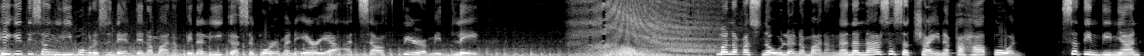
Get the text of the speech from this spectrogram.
Higit isang libong residente naman ang pinalika sa Gorman area at South Pyramid Lake. Malakas na ulan naman ang nanalasa sa China kahapon. Sa tindi niyan,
